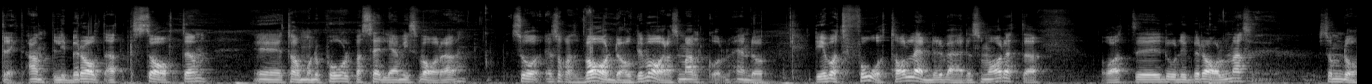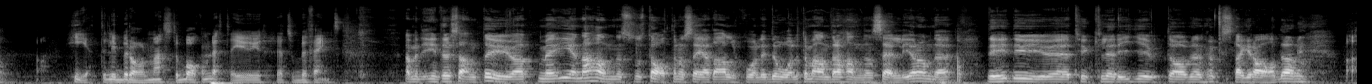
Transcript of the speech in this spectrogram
direkt antiliberalt att staten eh, tar monopol på att sälja en viss vara. Så, en så pass vardaglig vara som alkohol ändå det är bara ett fåtal länder i världen som har detta. Och att eh, då Liberalerna, som då heter Liberalerna, står bakom detta är ju rätt så befängt. Ja, men det intressanta är ju att med ena handen står staten och säger att alkohol är dåligt och med andra handen säljer de det. Det, det är ju ett hyckleri utav den högsta graden. Ja,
